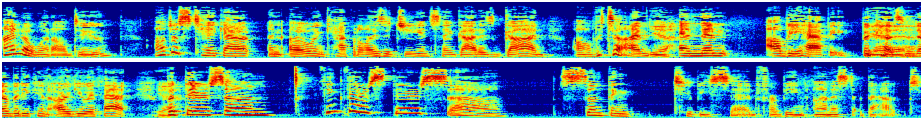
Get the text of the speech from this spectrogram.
I know what I'll do. I'll just take out an O and capitalize a G and say God is God all the time. Yeah. And then I'll be happy because yeah. nobody can argue with that. But there's um I think there's there's uh something to be said for being honest about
